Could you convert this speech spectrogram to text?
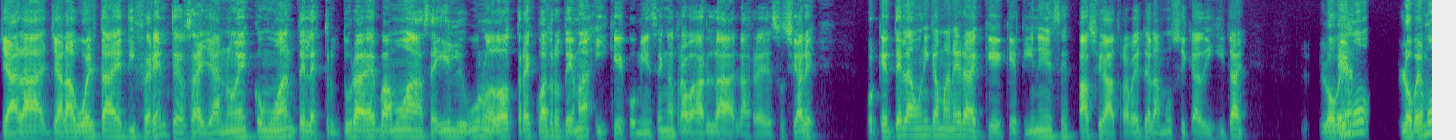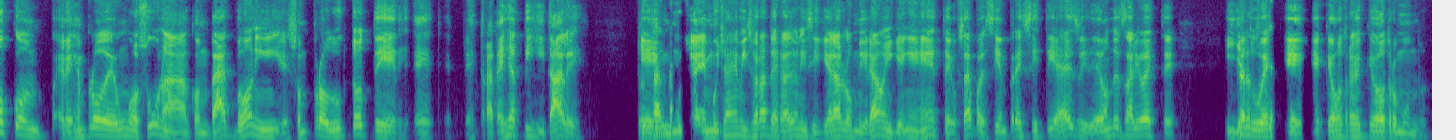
ya la, ya la vuelta es diferente. O sea, ya no es como antes, la estructura es vamos a seguir uno, dos, tres, cuatro temas y que comiencen a trabajar la, las redes sociales, porque es de la única manera que, que, tiene ese espacio a través de la música digital. Lo vemos, lo vemos con el ejemplo de un Osuna, con Bad Bunny, eh, son productos de, de, estrategias digitales que en muchas, en muchas, emisoras de radio ni siquiera los miraban y quién es este, o sea, pues siempre existía eso y de dónde salió este y ya Pero tú ves que, que, que, es otro, que otro mundo.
